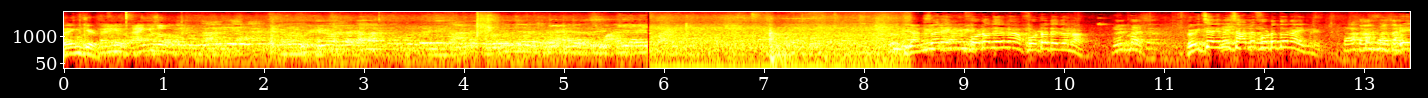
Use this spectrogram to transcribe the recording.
thank you thank you so much sir एक मिनट फ़ोटो दे दो ना फ़ोटो दे दो ना। रोहित सर एक मिनट सामने फ़ोटो दो ना एक मिनट। अरे।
